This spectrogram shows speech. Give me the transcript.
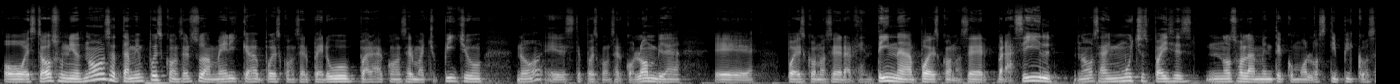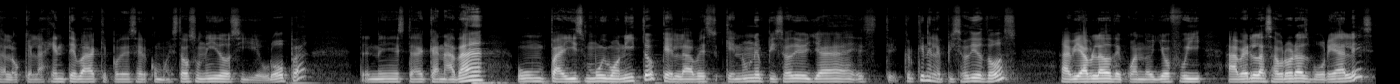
O Estados Unidos, no, o sea, también puedes conocer Sudamérica, puedes conocer Perú para conocer Machu Picchu, ¿no? Este, puedes conocer Colombia, eh, puedes conocer Argentina, puedes conocer Brasil, ¿no? O sea, hay muchos países, no solamente como los típicos a lo que la gente va, que puede ser como Estados Unidos y Europa, también está Canadá, un país muy bonito, que la vez que en un episodio ya, este, creo que en el episodio 2, había hablado de cuando yo fui a ver las auroras boreales.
